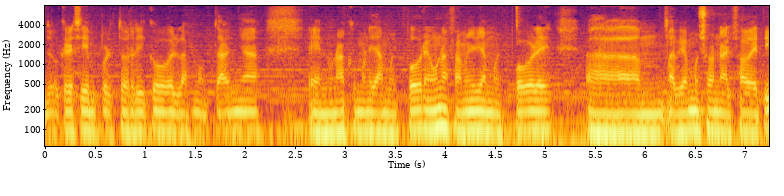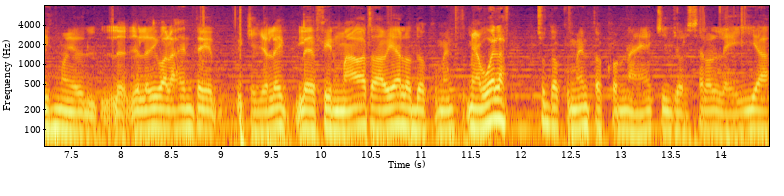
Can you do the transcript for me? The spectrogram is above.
yo crecí en Puerto Rico, en las montañas, en una comunidad muy pobre, en una familia muy pobre, había mucho analfabetismo. Yo, le digo a la gente que yo le, firmaba todavía los documentos. Mi abuela sus documentos con una X, yo se los leía,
